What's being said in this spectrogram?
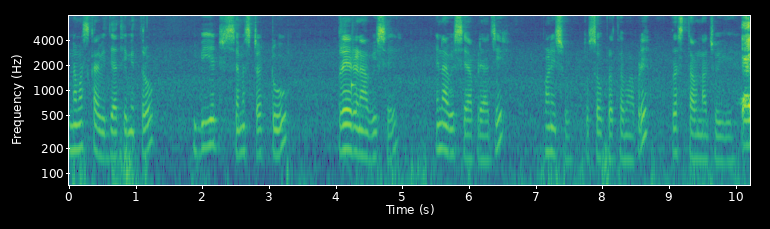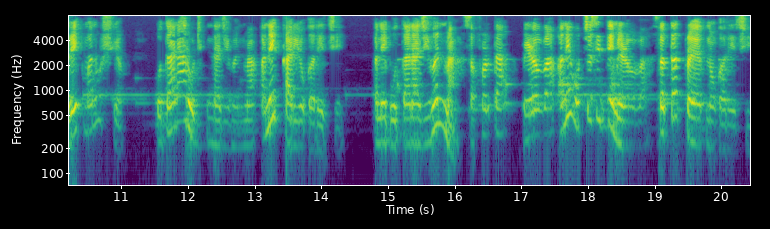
નમસ્કાર વિદ્યાર્થી મિત્રો. બીએડ સેમેસ્ટર ટુ પ્રેરણા વિષય. એના વિશે આપણે આજે ભણીશું. તો સૌપ્રથમ આપણે પ્રસ્તાવના જોઈએ. દરેક મનુષ્ય પોતાના રોજિંદા જીવનમાં અનેક કાર્યો કરે છે અને પોતાના જીવનમાં સફળતા મેળવવા અને ઉચ્ચ સિદ્ધિ મેળવવા સતત પ્રયત્નો કરે છે.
